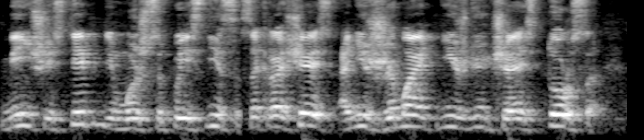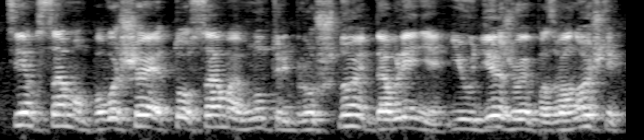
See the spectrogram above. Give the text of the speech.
меньшей степени мышцы поясницы. Сокращаясь, они сжимают нижнюю часть торса, тем самым повышая то самое внутрибрюшное давление и удерживая позвоночник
